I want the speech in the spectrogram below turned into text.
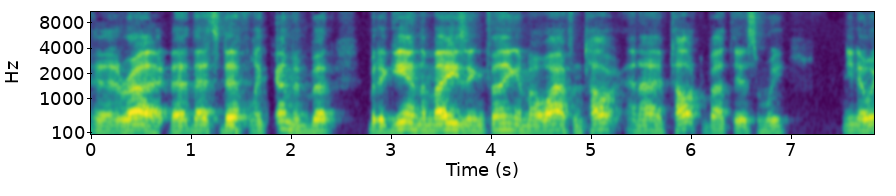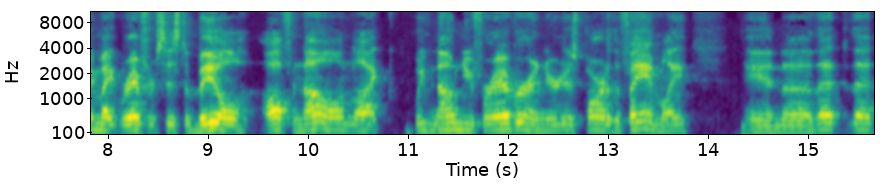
Uh, right. That that's definitely coming. But but again, the amazing thing, and my wife and talk and I have talked about this, and we you know, we make references to Bill off and on, like we've known you forever and you're just part of the family. And uh, that that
